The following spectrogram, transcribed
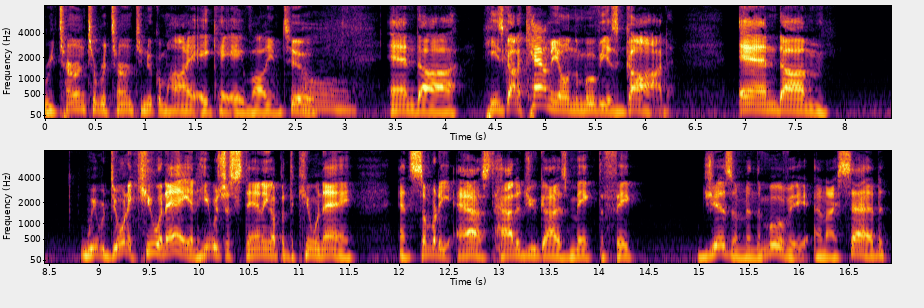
Return to Return to Nuke 'Em High, aka Volume Two, and uh, he's got a cameo in the movie as God, and um, we were doing a Q and A, and he was just standing up at the Q and A, and somebody asked, "How did you guys make the fake jism in the movie?" And I said.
